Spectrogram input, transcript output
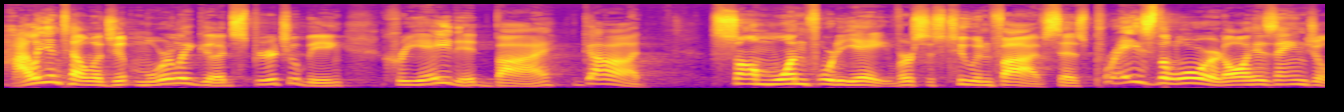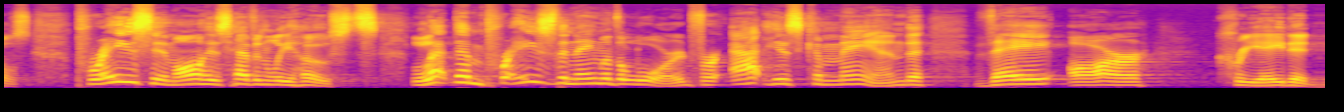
Highly intelligent, morally good, spiritual being created by God. Psalm 148, verses 2 and 5 says, Praise the Lord, all his angels. Praise him, all his heavenly hosts. Let them praise the name of the Lord, for at his command they are created.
